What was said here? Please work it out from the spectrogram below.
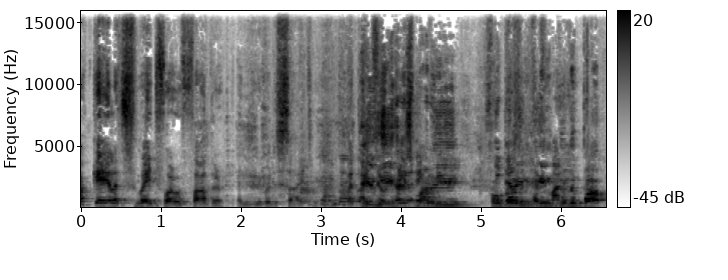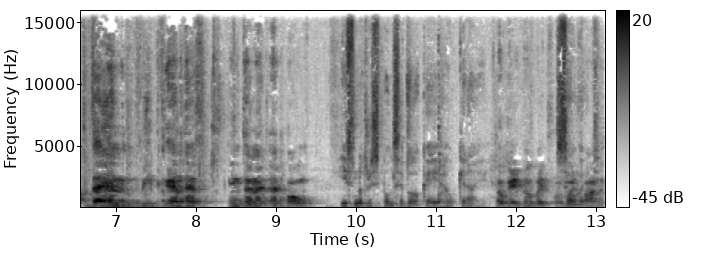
Okay, let's wait for our father, and we will decide. But if he has money for He going have into money. the pub, then we can have internet at home. He's not responsible. Okay, how can I? Okay, we'll wait for Solve my it. father.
